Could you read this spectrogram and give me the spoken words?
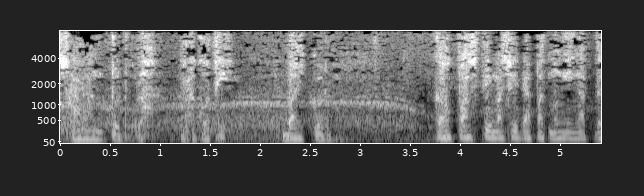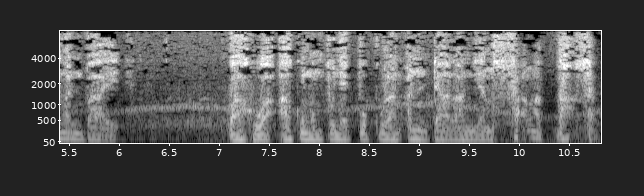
Sekarang duduklah, Rakuti. Baik, Guru. Kau pasti masih dapat mengingat dengan baik bahwa aku mempunyai pukulan andalan yang sangat dahsyat.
